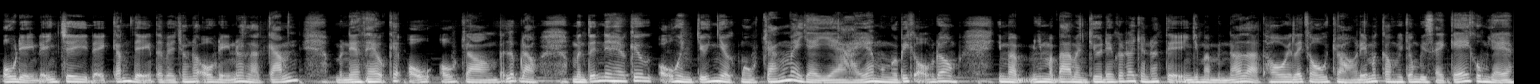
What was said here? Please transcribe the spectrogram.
ổ điện để chi để cắm điện. Tại vì trong đó ổ điện rất là cắm. Mình đeo theo cái ổ ổ tròn. Lúc đầu mình tính đeo theo cái ổ hình chữ nhật màu trắng mà dài dài á mọi người biết ổ đó không? Nhưng mà nhưng mà ba mình kêu đem cái đó cho nó tiện. Nhưng mà mình nói là thôi lấy cái ổ tròn để mất công thì trong bị xài ké cũng vậy à.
